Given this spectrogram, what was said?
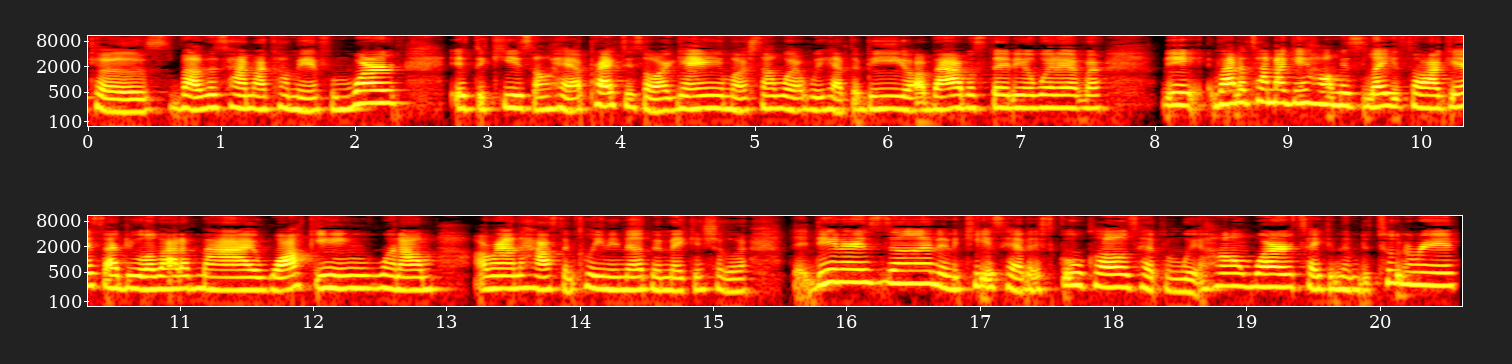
because by the time I come in from work, if the kids don't have practice or a game or somewhere we have to be or a Bible study or whatever, then by the time I get home, it's late. So I guess I do a lot of my walking when I'm around the house and cleaning up and making sure that dinner is done and the kids have their school clothes, helping with homework, taking them to tutoring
